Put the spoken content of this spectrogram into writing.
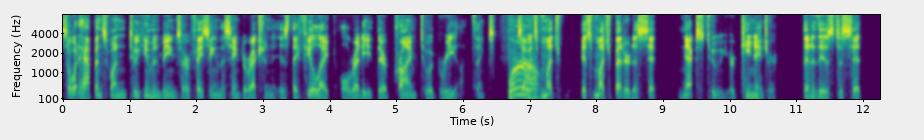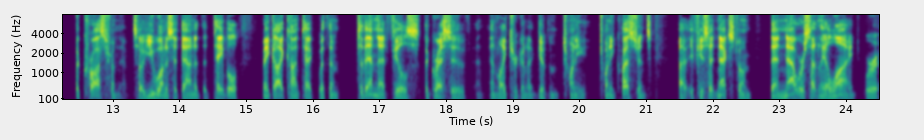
So what happens when two human beings are facing in the same direction is they feel like already they're primed to agree on things. So it's much it's much better to sit next to your teenager than it is to sit across from them. So you want to sit down at the table, make eye contact with them, to them that feels aggressive and, and like you're going to give them 20, 20 questions. Uh, if you sit next to him, then now we're suddenly aligned. We're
